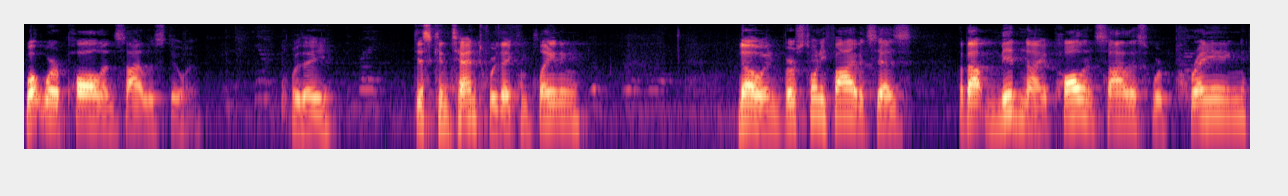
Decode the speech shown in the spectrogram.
what were Paul and Silas doing? Were they discontent? Were they complaining? No, in verse 25 it says, About midnight, Paul and Silas were praying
